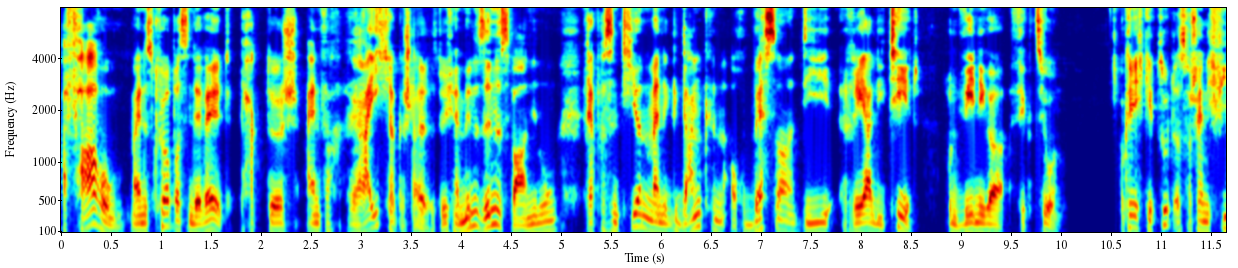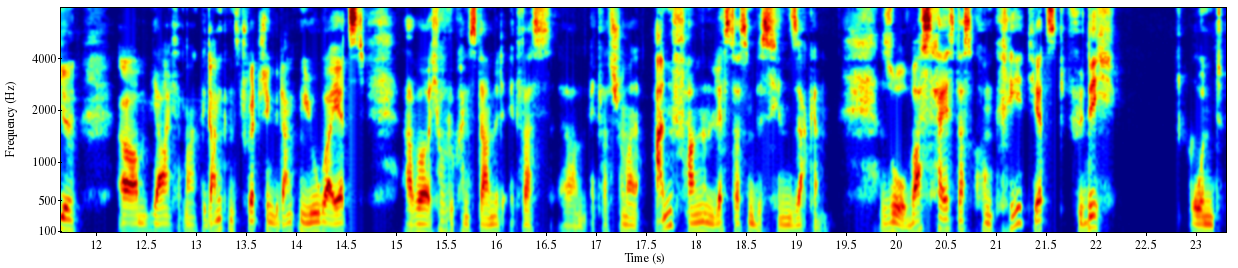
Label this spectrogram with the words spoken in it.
Erfahrung meines Körpers in der Welt praktisch einfach reicher gestaltet. Durch meine Sinneswahrnehmung repräsentieren meine Gedanken auch besser die Realität und weniger Fiktion. Okay, ich gebe zu, das ist wahrscheinlich viel, ähm, ja, ich sag mal, Gedankenstretching, Gedanken-Yoga jetzt, aber ich hoffe, du kannst damit etwas, ähm, etwas schon mal anfangen, lässt das ein bisschen sacken. So, was heißt das konkret jetzt für dich? Und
